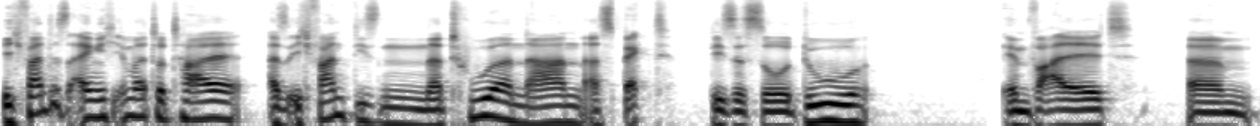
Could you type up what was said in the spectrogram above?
ich fand es eigentlich immer total, also ich fand diesen naturnahen Aspekt, dieses so du im Wald, ähm,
